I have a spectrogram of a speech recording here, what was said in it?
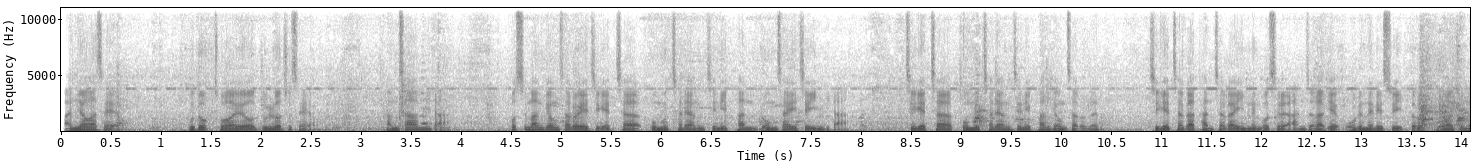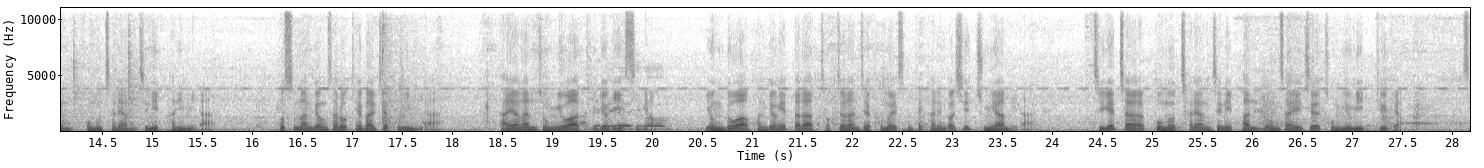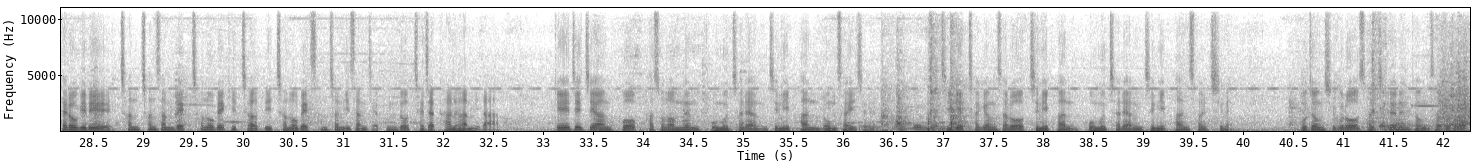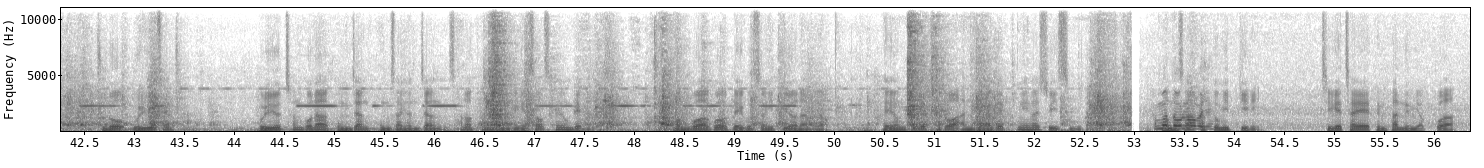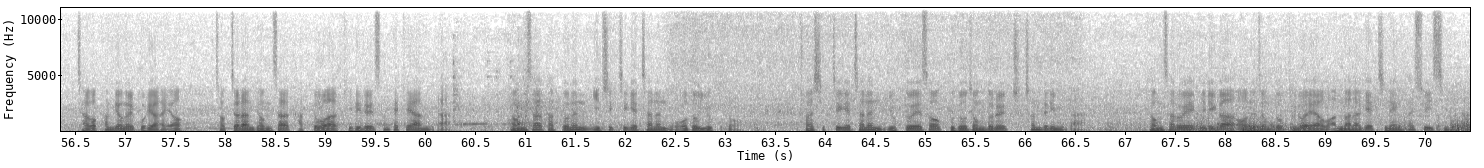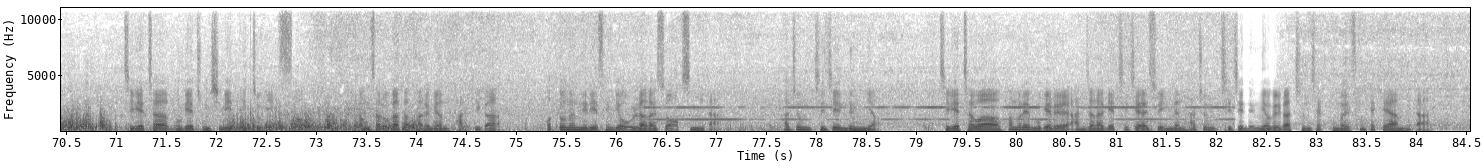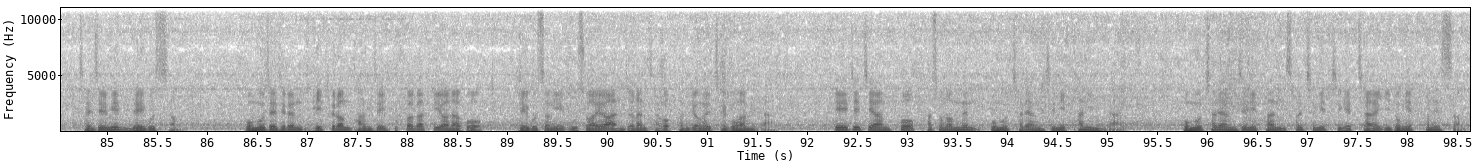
안녕하세요. 구독, 좋아요 눌러주세요. 감사합니다. 호스만 경사로의 지게차 고무 차량 진입한 롱사이즈입니다. 지게차 고무 차량 진입한 경사로는 지게차가 단차가 있는 곳을 안전하게 오르내릴 수 있도록 도와주는 고무 차량 진입판입니다. 호스만 경사로 개발 제품입니다. 다양한 종류와 규격이 있으며 용도와 환경에 따라 적절한 제품을 선택하는 것이 중요합니다. 지게차 고무 차량 진입한 롱사이즈 종류 및 규격 세로 길이 1000, 1300, 1500, 2000, 2500, 3000 이상 제품도 제작 가능합니다. 깨지지 않고 파손 없는 고무 차량 진입한 롱 사이즈는 지게차 경사로 진입한 고무 차량 진입한 설치는 고정식으로 설치되는 경사로로 주로 물류센터, 물류창고나 공장 공사 현장, 산업 현장 등에서 사용됩니다. 견고하고 내구성이 뛰어나며 대형 지게차도 안전하게 통행할 수 있습니다. 한 번 더 올라가보자. 각도 및 길이 지게차의 등판 능력과 작업 환경을 고려하여 적절한 경사 각도와 길이를 선택해야 합니다. 경사 각도는 이식 지게 차는 5도 6도, 좌식 지게 차는 6도에서 9도 정도를 추천드립니다. 경사로의 길이가 어느 정도 길어야 완만하게 진행할 수 있습니다. 지게차 무게 중심이 뒤쪽에 있어 경사로가 가파르면 바퀴가 헛도는 일이 생겨 올라갈 수 없습니다. 하중 지지 능력 지게차와 화물의 무게를 안전하게 지지할 수 있는 하중 지지 능력을 갖춘 제품을 선택해야 합니다. 재질 및 내구성 고무 재질은 미끄럼 방지 효과가 뛰어나고 내구성이 우수하여 안전한 작업 환경을 제공합니다. 깨지지 않고 파손 없는 고무 차량 진입판입니다. 고무 차량 진입판 설치 및 지게차 이동의 편의성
